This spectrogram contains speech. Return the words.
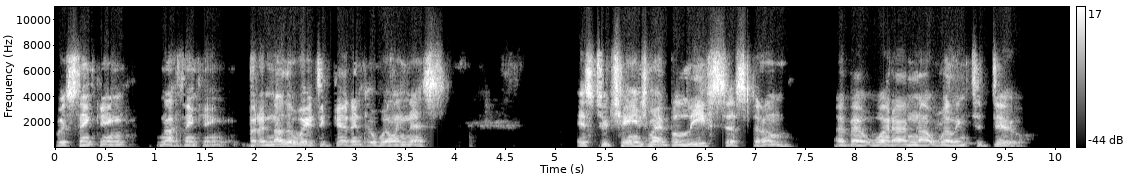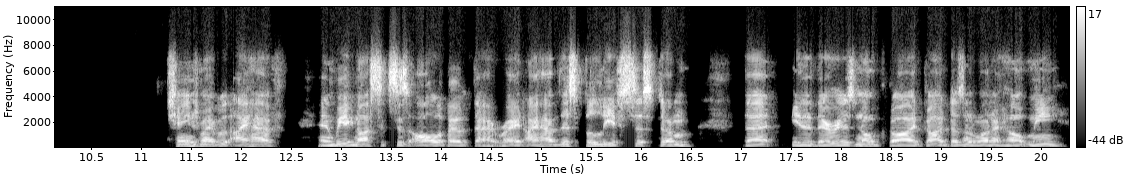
was thinking, not thinking, but another way to get into willingness is to change my belief system about what I'm not willing to do. Change my, I have, and we agnostics is all about that, right? I have this belief system that either there is no God, God doesn't want to help me,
